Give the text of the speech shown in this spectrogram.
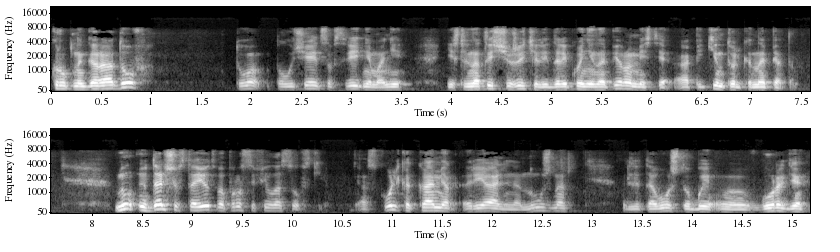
крупных городов, то получается в среднем они если на тысячу жителей далеко не на первом месте, а Пекин только на пятом. Ну и дальше встают вопросы философские. А сколько камер реально нужно для того, чтобы э, в городе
